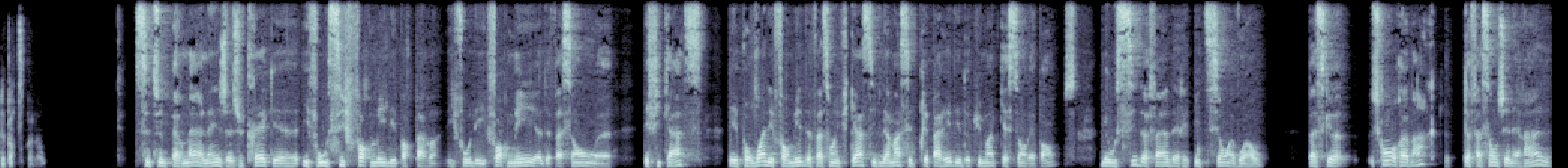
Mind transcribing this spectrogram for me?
de parties prenantes. Si tu me permets, Alain, j'ajouterais qu'il faut aussi former les porte-paroles. Il faut les former de façon euh, efficace. Et pour moi, les former de façon efficace, évidemment, c'est de préparer des documents de questions-réponses, mais aussi de faire des répétitions à voix haute. Parce que ce qu'on remarque de façon générale,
